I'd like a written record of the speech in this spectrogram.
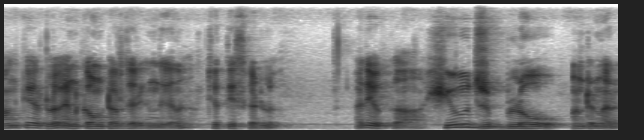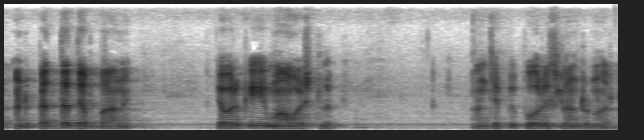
కాంకేర్లో ఎన్కౌంటర్ జరిగింది కదా ఛత్తీస్గఢ్లో. అది ఒక హ్యూజ్ బ్లో అంటున్నారు. అంటే పెద్ద దెబ్బ అని. ఎవరికి? మావోయిస్టులకి అని చెప్పి పోలీసులు అంటున్నారు.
